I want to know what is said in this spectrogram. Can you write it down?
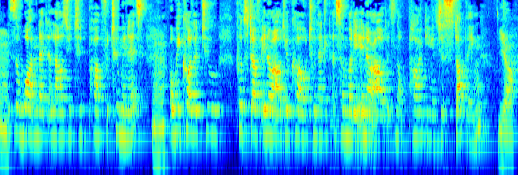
It's the one that allows you to park for two minutes, or we call it to put stuff in or out your car to let somebody in or out. It's not parking. It's just stopping. yeah.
